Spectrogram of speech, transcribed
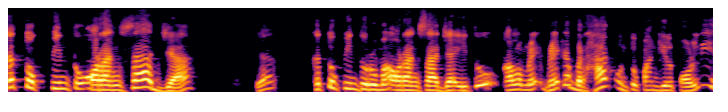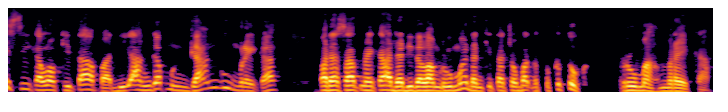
Ketuk pintu orang saja ya, ketuk pintu rumah orang saja itu kalau mereka berhak untuk panggil polisi kalau kita apa dianggap mengganggu mereka pada saat mereka ada di dalam rumah dan kita coba ketuk-ketuk rumah mereka.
